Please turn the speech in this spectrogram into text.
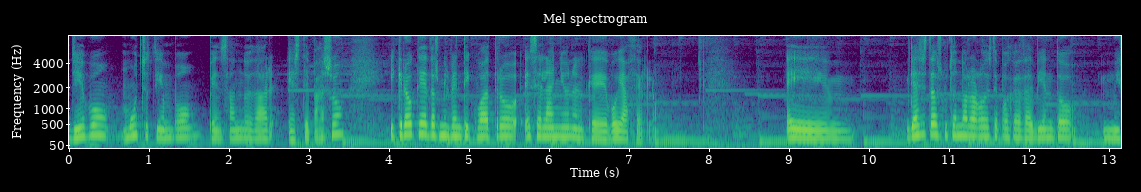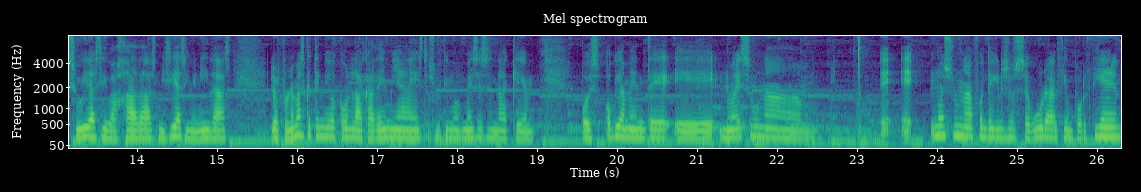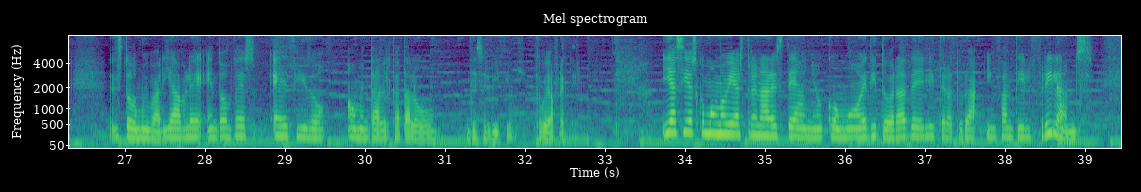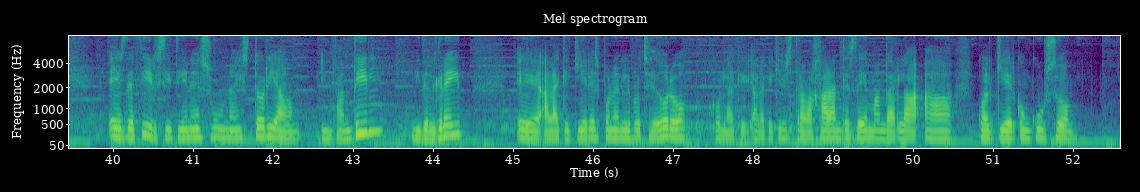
llevo mucho tiempo pensando dar este paso y creo que 2024 es el año en el que voy a hacerlo. Eh, ya has estado escuchando a lo largo de este podcast de Adviento mis subidas y bajadas, mis idas y venidas, los problemas que he tenido con la academia estos últimos meses en la que, pues obviamente eh, no es una... Eh, no es una fuente de ingresos segura al 100%, es todo muy variable, entonces he decidido aumentar el catálogo de servicios que voy a ofrecer. Y así es como me voy a estrenar este año como editora de literatura infantil freelance. Es decir, si tienes una historia infantil, middle grade, eh, a la que quieres poner el broche de oro, con la que, a la que quieres trabajar antes de mandarla a cualquier concurso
